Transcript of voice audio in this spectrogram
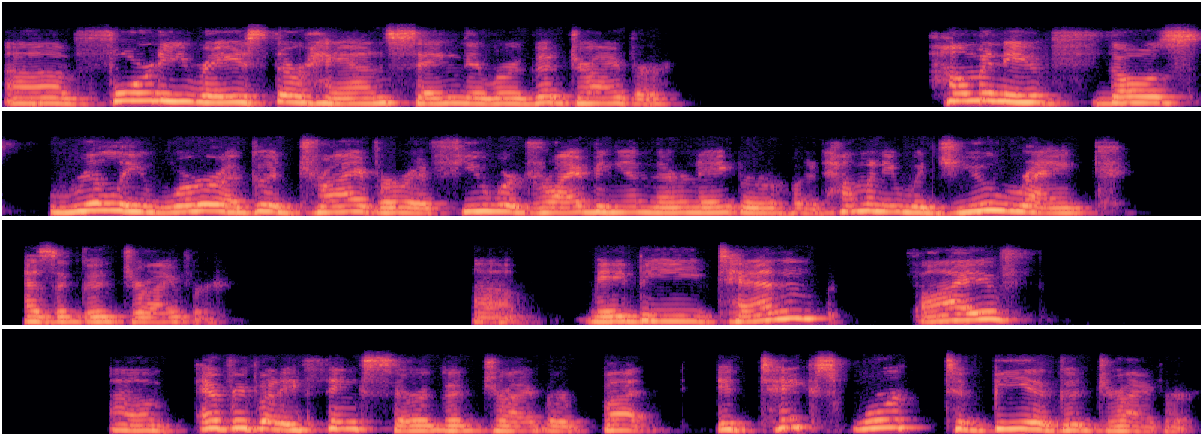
Uh, 40 raised their hands saying they were a good driver. How many of those really were a good driver if you were driving in their neighborhood? How many would you rank as a good driver? Uh, maybe 10, 5. Um, everybody thinks they're a good driver, but it takes work to be a good driver.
